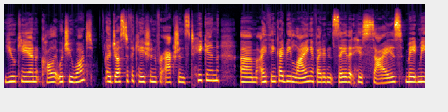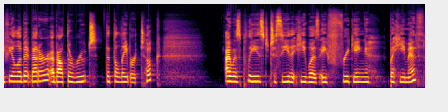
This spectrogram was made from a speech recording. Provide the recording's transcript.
You can call it what you want. A justification for actions taken. Um, I think I'd be lying if I didn't say that his size made me feel a bit better about the route that the labor took. I was pleased to see that he was a freaking behemoth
